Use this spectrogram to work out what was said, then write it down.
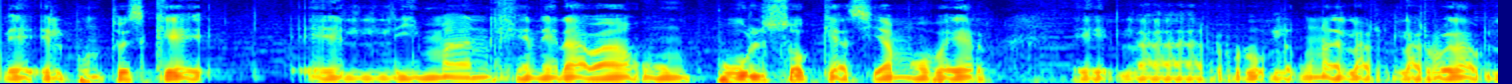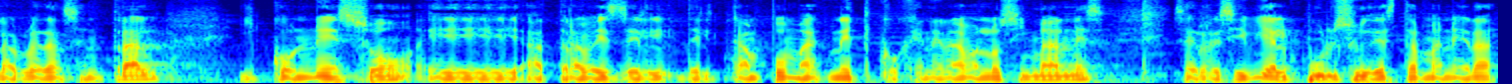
Eh, el punto es que el imán generaba un pulso que hacía mover eh, la, una de la, rueda, la rueda central y con eso eh, a través del, campo magnético generaban los imanes, se recibía el pulso y de esta manera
